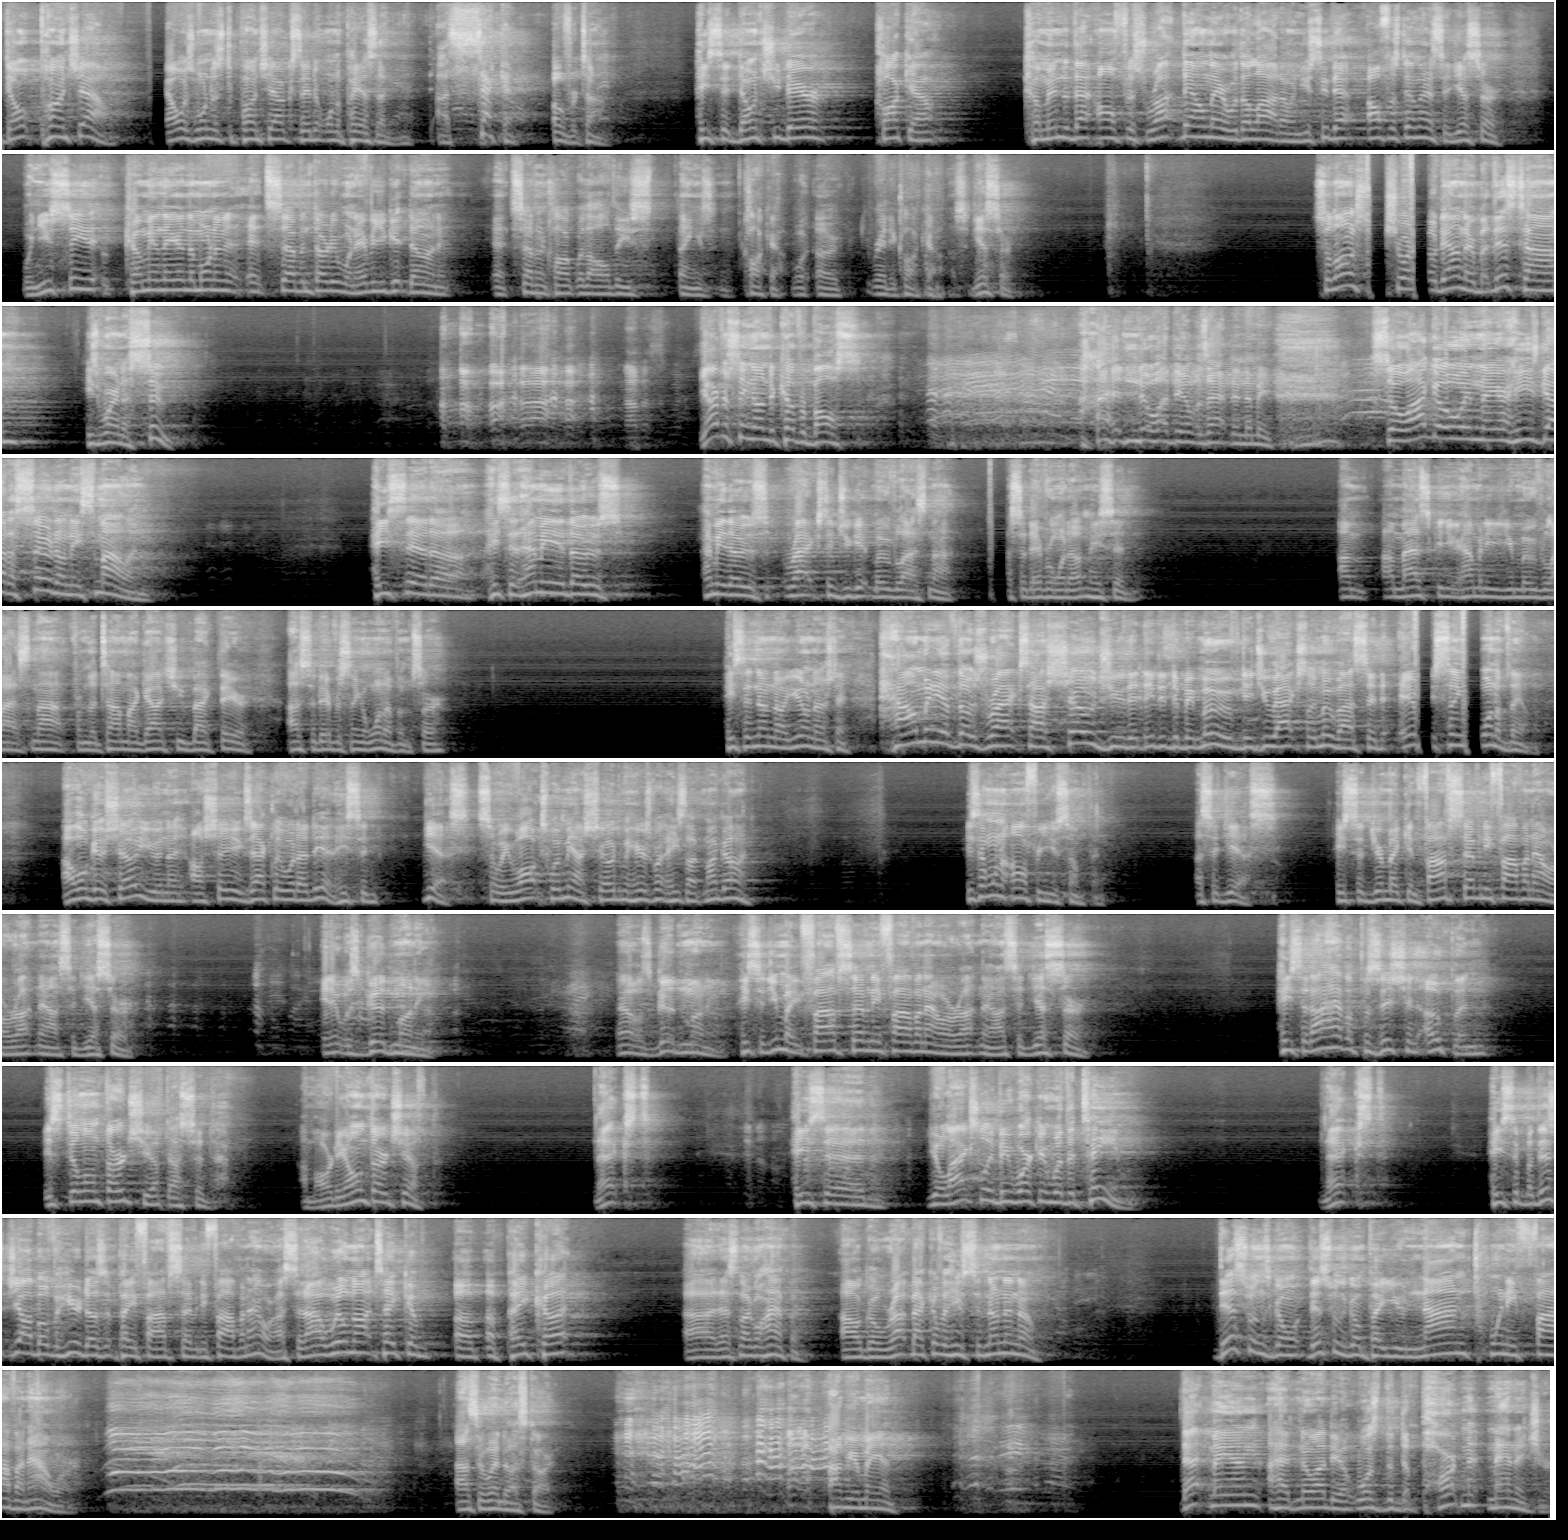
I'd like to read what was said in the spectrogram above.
don't punch out. They always wanted us to punch out because they didn't want to pay us a, a second overtime. He said, don't you dare clock out. Come into that office right down there with the light on. You see that office down there? I said, yes, sir. When you see come in there in the morning at, at 7.30, whenever you get done at, at 7 o'clock with all these things, and clock out, uh, ready to clock out. I said, yes, sir. So long story short, I go down there, but this time he's wearing a suit. A. You ever seen Undercover Boss? I had no idea what was happening to me. So I go in there, he's got a suit on, he's smiling. He said, uh, he said, how many of those, how many of those racks did you get moved last night? I said, every one of them. He said, I'm, I'm asking you how many of you moved last night from the time I got you back there. I said, every single one of them, sir. He said, no, no, you don't understand. How many of those racks I showed you that needed to be moved did you actually move? I said, every single one of them. I will go show you and I'll show you exactly what I did. He said, yes. So he walks with me. I showed him, here's what, he's like, my God. He said, I want to offer you something. I said, yes. He said, you're making 575 an hour right now. I said, yes, sir. And it was good money. That was good money. He said, you make 575 an hour right now. I said, yes, sir. He said, I have a position open. It's still on third shift. I said, I'm already on third shift. Next. He said, You'll actually be working with a team. Next. He said, But this job over here doesn't pay 575 an hour. I said, I will not take a, a, a pay cut. Uh, that's not to happen. I'll go right back over. He said, No, no, no. This one's going. This one's to pay you 925 an hour. I said, When do I start? I'm your man. That man, I had no idea, was the department manager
